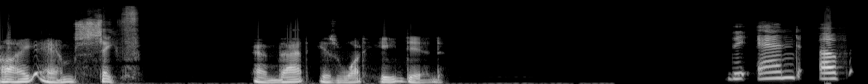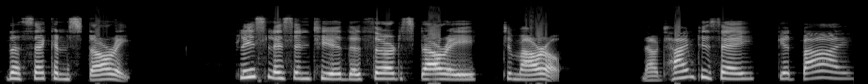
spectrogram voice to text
I am safe. And that is what he did. The end of the second story. Please listen to the third story tomorrow. Now, time to say goodbye.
